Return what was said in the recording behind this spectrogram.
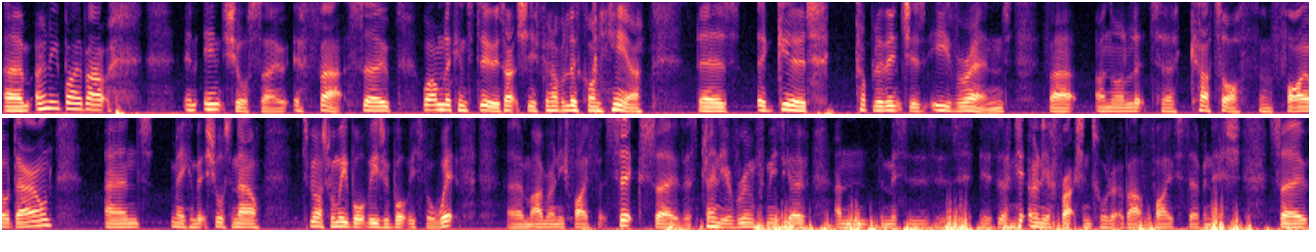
um, only by about an inch or so if that. So what I'm looking to do is actually if you have a look on here there's a good couple of inches either end that I'm going to look to cut off and file down and make a bit shorter. Now to be honest, when we bought these, we bought these for width. Um, I'm only five foot six, so there's plenty of room for me to go. And the missus is, is only, only a fraction taller at about five seven ish. So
